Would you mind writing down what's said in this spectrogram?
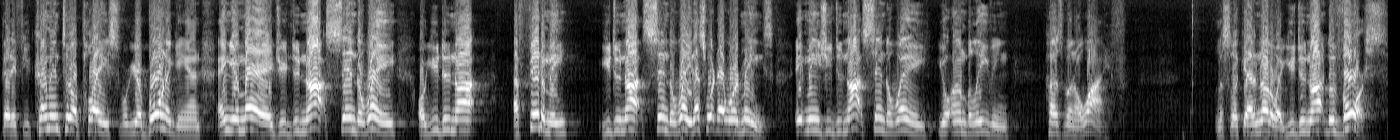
that if you come into a place where you're born again and you're married, you do not send away, or you do not, aphitome, you do not send away. That's what that word means. It means you do not send away your unbelieving husband or wife. Let's look at another way. You do not divorce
